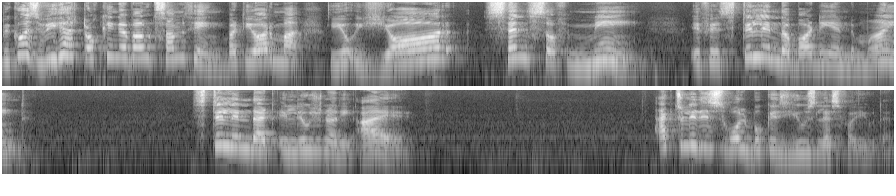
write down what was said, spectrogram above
because we are talking about something, but your, you, your sense of me, if it's still in the body and mind, still in that illusionary I, actually this whole book is useless for you then.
